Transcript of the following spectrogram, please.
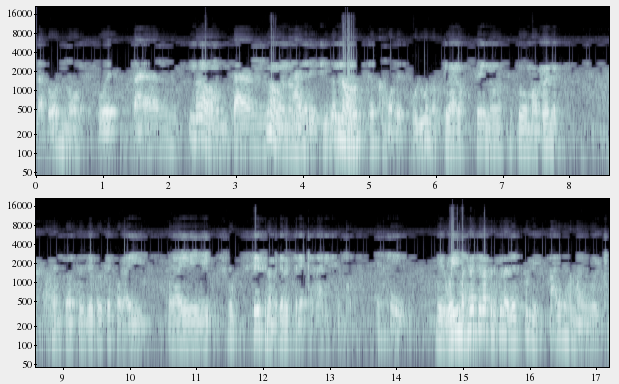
la 2 no fue tan No, tan No, no, agresiva No. como Deadpool 1. claro, sí, no, estuvo más relax. Entonces yo creo que por ahí, por ahí, sí, si lo metieron estaría cagadísimo. Es que güey, imagínate una película de Deadpool y Spider-Man, güey. Qué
